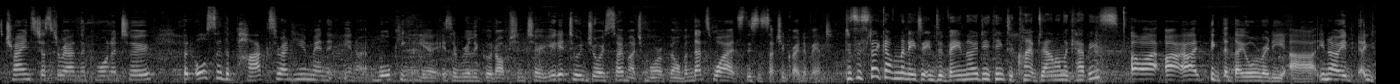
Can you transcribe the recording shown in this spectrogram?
The train's just around the corner too, but also the parks around here mean that you know walking here is a really good option too. You get to enjoy so much more of Melbourne. That's why it's, this is such a great event. Does the state government need to intervene, though, do you think, to clamp down on the cabbies? Oh, I, I- I think that they already are. You know, it, it-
